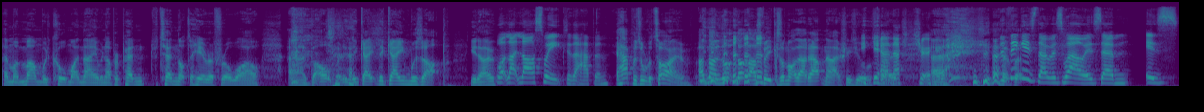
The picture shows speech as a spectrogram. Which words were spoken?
and my mum would call my name and I'd pretend, pretend not to hear her for a while. Uh, but ultimately, the, ga- the game was up. You know, What, like last week, did that happen? it happens all the time. Uh, no, not, not last week because I'm not allowed out now. Actually, Jules. Yeah, so, that's true. uh, yeah, the thing but- is, though, as well, is um, is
